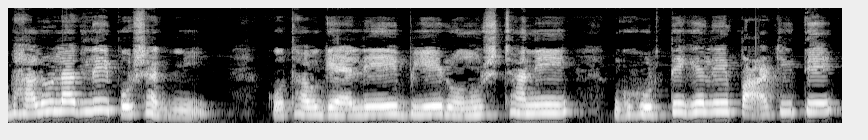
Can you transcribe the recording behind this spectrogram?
ভালো লাগলেই পোশাক নিই। কোথাও গেলে, বিয়ের অনুষ্ঠানে, ঘুরতে গেলে, পার্টিতে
